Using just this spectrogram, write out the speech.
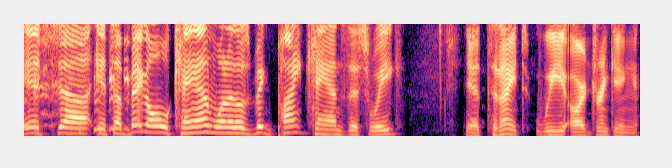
It's uh, it's a big old can, one of those big pint cans this week. Yeah, tonight we are drinking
